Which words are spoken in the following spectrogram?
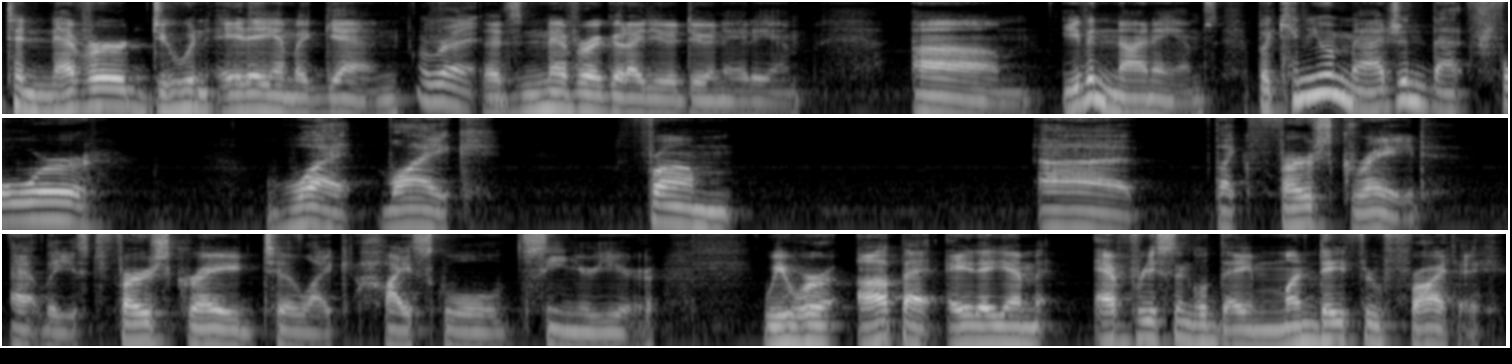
to never do an 8 a.m again Right. that's never a good idea to do an 8 a.m um, even 9 a.m.s but can you imagine that for what like from uh like first grade at least first grade to like high school senior year we were up at 8 a.m every single day monday through friday.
